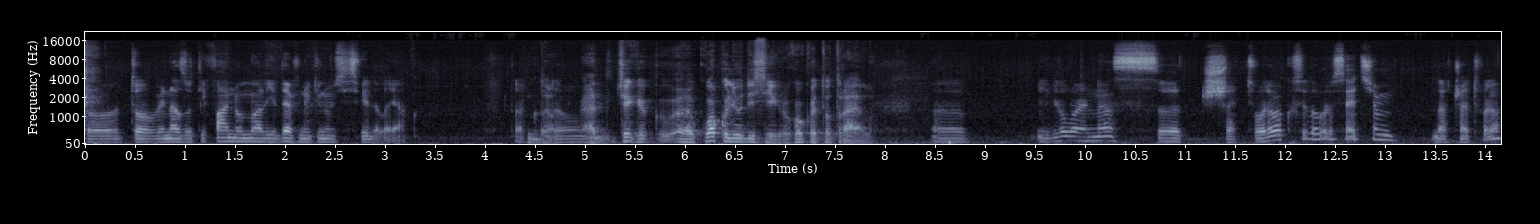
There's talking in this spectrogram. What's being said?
to, to ovaj, nazvati fanom, ali definitivno mi se svidela jako. Tako da, Da. ovaj, A čekaj, koliko ljudi si igrao? Koliko je to trajalo? Uh, igralo je nas uh, četvoro, ako se dobro sećam. Da, četvoro.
